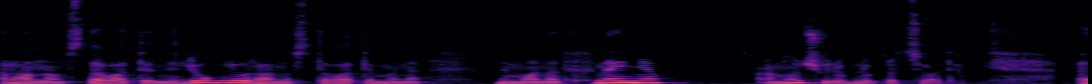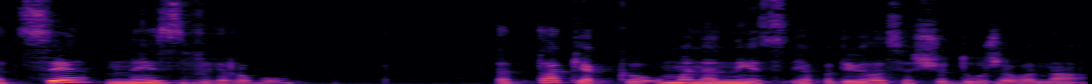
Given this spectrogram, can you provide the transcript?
Рано вставати не люблю, рано вставати в мене нема натхнення, а ночі люблю працювати. Це низ виробу. Так як у мене низ, я подивилася, що дуже вона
